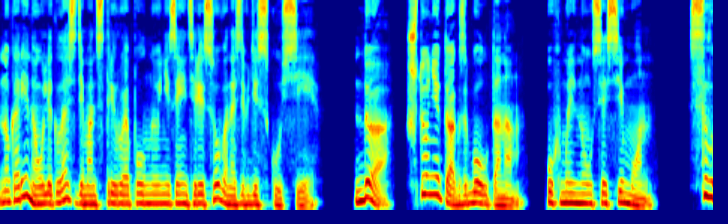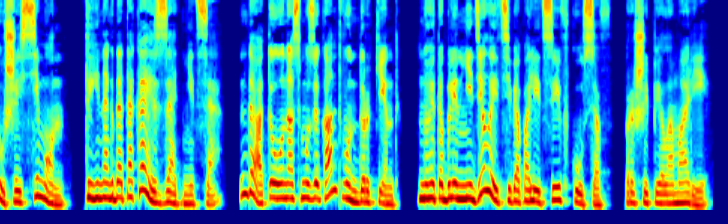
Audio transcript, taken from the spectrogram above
но Карина улеглась, демонстрируя полную незаинтересованность в дискуссии. «Да, «Что не так с Болтоном?» — ухмыльнулся Симон. «Слушай, Симон, ты иногда такая задница. Да, ты у нас музыкант вундеркинд, но это, блин, не делает тебя полицией вкусов», — прошипела Мари.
